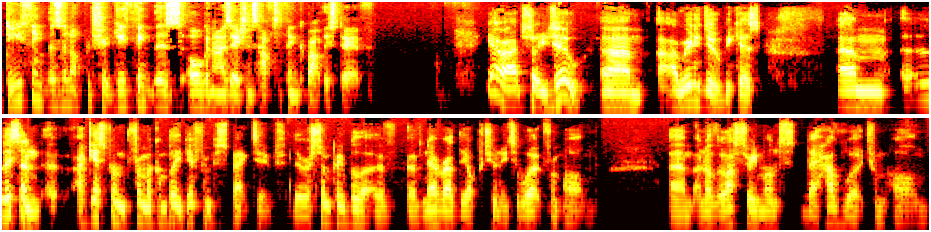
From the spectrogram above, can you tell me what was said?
Do you think there's an opportunity? Do you think there's organisations have to think about this, Dave? Yeah, I absolutely do. Um, I really do because, um, listen, I guess from from a completely different perspective, there are some people that have, have never had the opportunity to work from home, um, and over the last three months, they have worked from home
